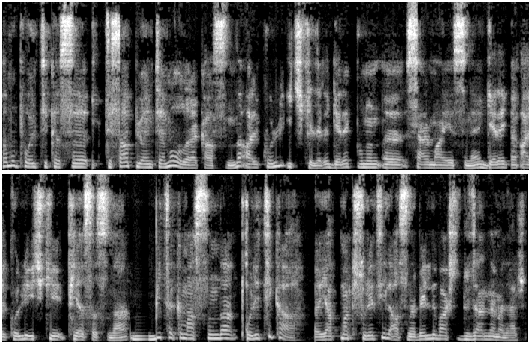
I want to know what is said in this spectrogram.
kamu politikası iktisap yöntemi olarak aslında alkollü içkilere gerek bunun e, sermayesine gerek e, alkollü içki piyasasına bir takım aslında politika yapmak suretiyle aslında belli başlı düzenlemeler,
